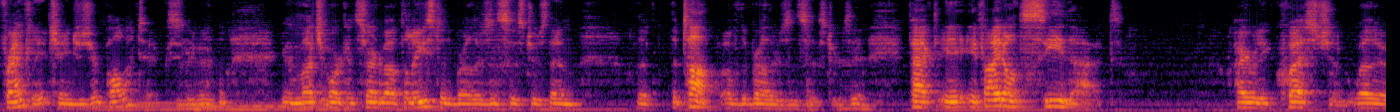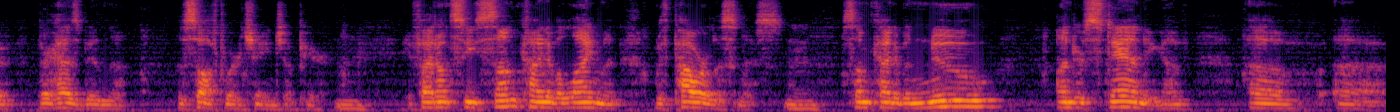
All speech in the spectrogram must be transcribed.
Frankly it changes your politics you know. You're much more concerned about the least of the brothers and sisters than the, the top of the brothers and sisters. In fact if i don't see that I really question whether there has been the, the software change up here. If I don't see some kind of alignment with powerlessness, some kind of a new understanding of of uh,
